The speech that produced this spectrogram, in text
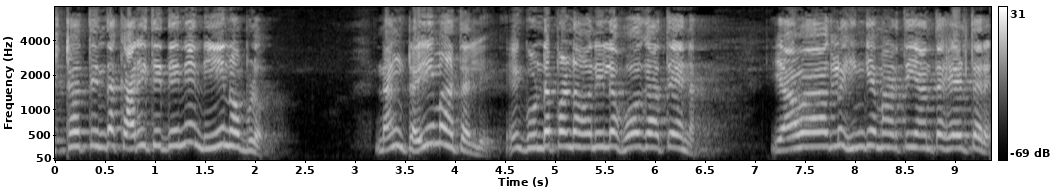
ಎಷ್ಟೊತ್ತಿಂದ ಕರಿತಿದ್ದೀನಿ ನೀನೊಬ್ಳು. ನಂಗೆ ಟೈಮ್ ಆತಲ್ಲಿ. ಗುಂಡಪ್ಪಣ್ಣ ಅವನಿಲ್ಲ ಹೋಗಾತೇನ. ಯಾವಾಗಲೂ ಹಿಂಗೆ ಮಾಡ್ತೀಯ ಅಂತ ಹೇಳ್ತಾರೆ.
